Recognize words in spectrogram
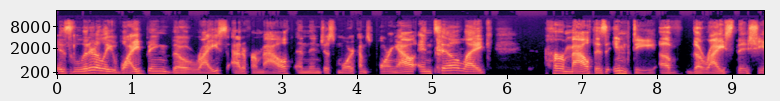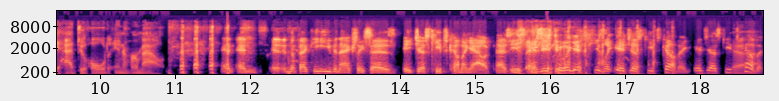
is literally wiping the rice out of her mouth and then just more comes pouring out until like her mouth is empty of the rice that she had to hold in her mouth. and and and the fact he even actually says it just keeps coming out as he's as he's doing it. He's like, it just keeps coming. It just keeps Yeah. coming.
